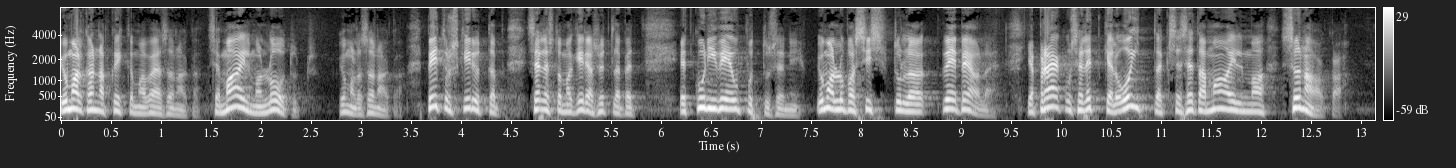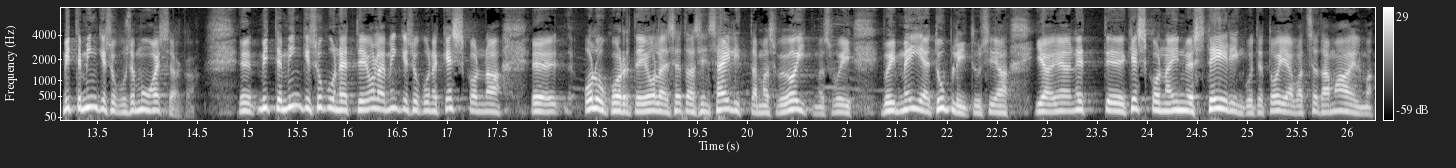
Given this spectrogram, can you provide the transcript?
jumal kannab kõike oma väesõnaga, see maailm on loodud jumala sõnaga. Peetrus kirjutab sellest oma kirjas, ütleb, et, et kuni veeuputuseni, jumal lubas siis tulla vee peale ja praegusel hetkel hoitakse seda maailma sõnaga mitte mingisuguse muu asjaga. Eh, mitte mingisugune, et ei ole mingisugune keskkonna eh, olukord ei ole seda siin säilitamas või hoidmas või, või meie tublidus ja, ja, ja need eh, keskkonna investeeringud, et hoiavad seda maailma.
